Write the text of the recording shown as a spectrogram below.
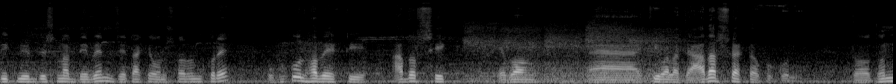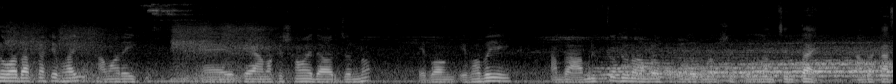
দিক নির্দেশনা দেবেন যেটাকে অনুসরণ করে উপকূল হবে একটি আদর্শিক এবং কি বলা যায়, আদর্শ একটা উপকূল। তো ধন্যবাদ আপনাকে ভাই আমার এই আমাকে সময় দেওয়ার জন্য এবং এভাবেই আমরা আমৃত্যুর জন্য আমরা উপকূলের মানুষের কল্যাণ চিন্তায় আমরা কাজ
